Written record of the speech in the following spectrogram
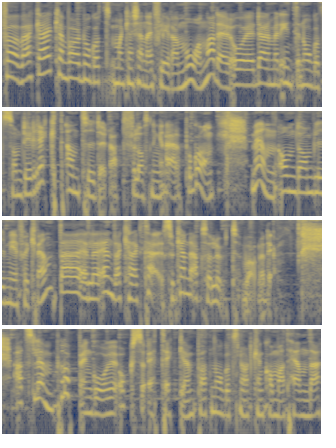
Förverkare kan vara något man kan känna i flera månader och är därmed inte något som direkt antyder att förlossningen är på gång. Men om de blir mer frekventa eller ändrar karaktär så kan det absolut vara det. Att slemproppen går är också ett tecken på att något snart kan komma att hända.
